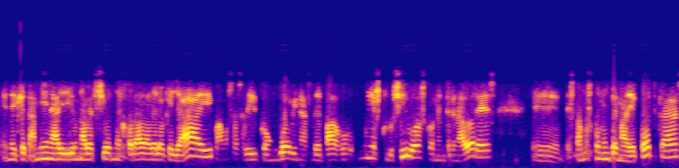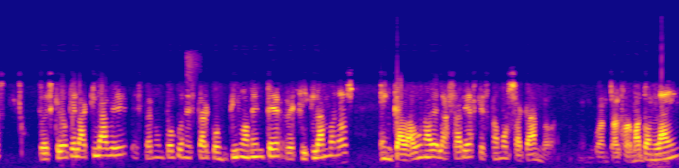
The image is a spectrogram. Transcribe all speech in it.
en el que también hay una versión mejorada de lo que ya hay. Vamos a salir con webinars de pago muy exclusivos con entrenadores. Eh, estamos con un tema de podcast. Entonces creo que la clave está en un poco en estar continuamente reciclándonos en cada una de las áreas que estamos sacando. En cuanto al formato online,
